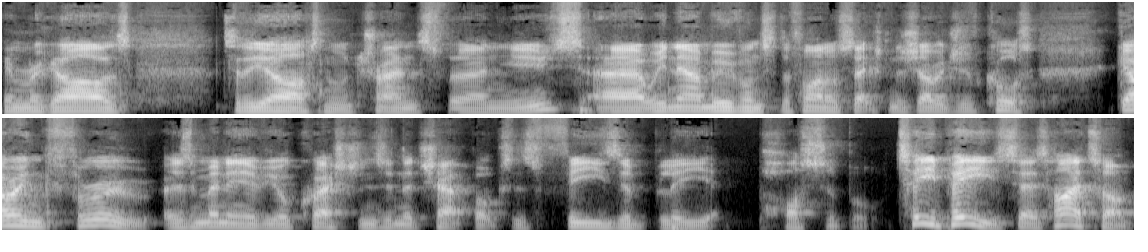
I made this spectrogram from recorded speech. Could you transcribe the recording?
in regards to the Arsenal transfer news. Uh, we now move on to the final section of the show, which is, of course, going through as many of your questions in the chat box as feasibly possible. TP says, Hi, Tom.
